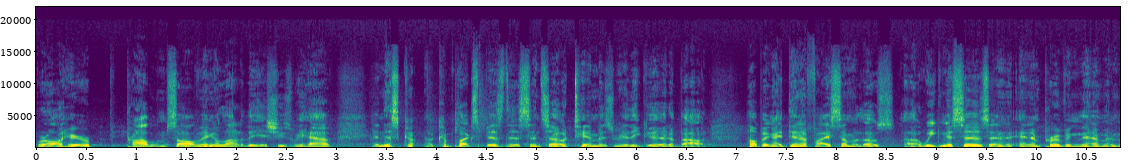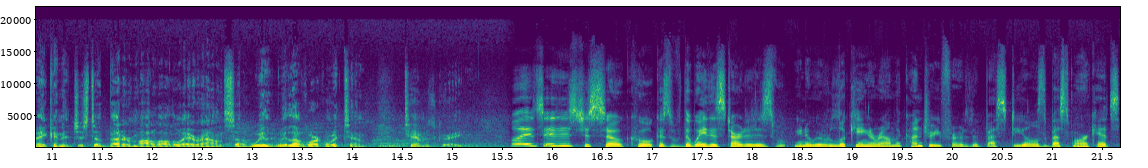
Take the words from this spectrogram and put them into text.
we're all here problem solving a lot of the issues we have in this co- complex business and so tim is really good about helping identify some of those uh, weaknesses and, and, improving them and making it just a better model all the way around so we, we love working with tim. Tim is great. Well, it's it is just so cool because the way this started is you know we were looking around the country for the best deals, the best markets,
